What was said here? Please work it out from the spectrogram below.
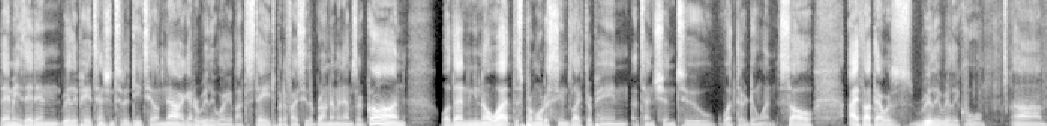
that means they didn't really pay attention to the detail. Now I got to really worry about the stage. But if I see the brown M and M's are gone, well, then you know what? This promoter seems like they're paying attention to what they're doing. So I thought that was really, really cool. Um,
